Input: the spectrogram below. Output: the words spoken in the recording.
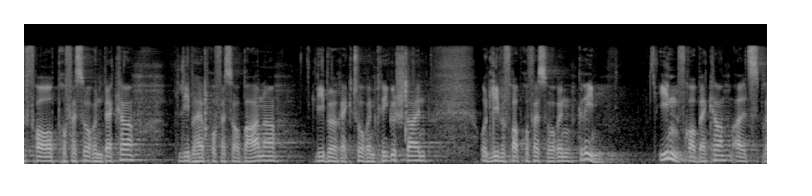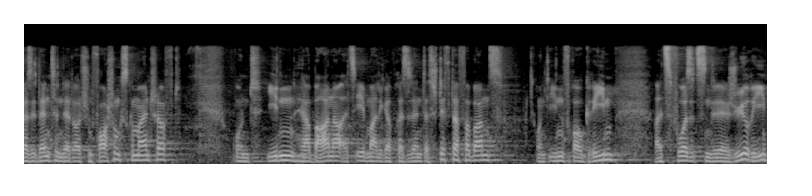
Frau Professorin Becker, lieber Herr Professor Bahner, liebe Rektorin Kriegelstein und liebe Frau Professorin Green. Ihnen, Frau Becker, als Präsidentin der Deutschen Forschungsgemeinschaft und Ihnen, Herr Bahner, als ehemaliger Präsident des Stifterverbands und Ihnen, Frau Griem, als Vorsitzende der Jury,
